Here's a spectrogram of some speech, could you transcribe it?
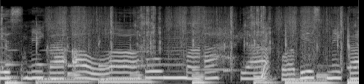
Bismika Allahumma ahya. Wa bismika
